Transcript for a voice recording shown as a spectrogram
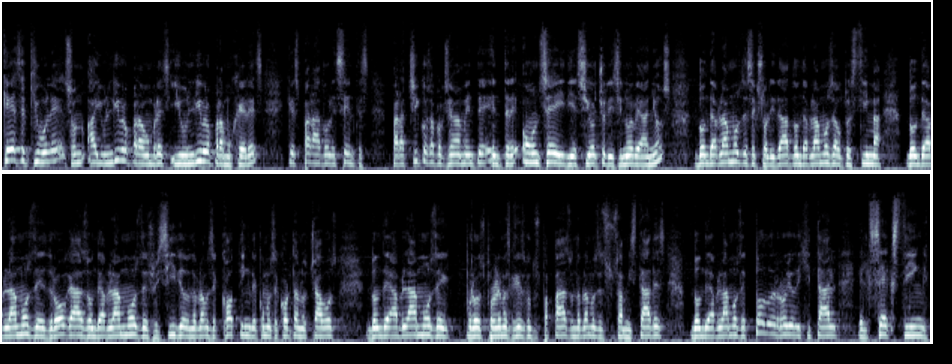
¿Qué es el Cúbole? Son, hay un libro para hombres y un libro para mujeres, que es para adolescentes, para chicos aproximadamente entre 11 y 18, 19 años, donde hablamos de sexualidad, donde hablamos de autoestima, donde hablamos de drogas, donde hablamos de suicidio, donde hablamos de cutting, de cómo se cortan los chavos, donde hablamos de los problemas que tienes con tus papás, donde hablamos de sus amistades, donde hablamos de todo el rollo digital, el sexting,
